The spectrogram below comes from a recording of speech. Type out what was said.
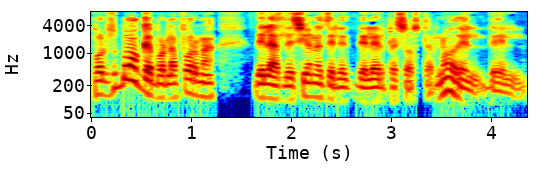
Por, supongo que por la forma de las lesiones del, del herpes zóster, ¿no? Del, del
